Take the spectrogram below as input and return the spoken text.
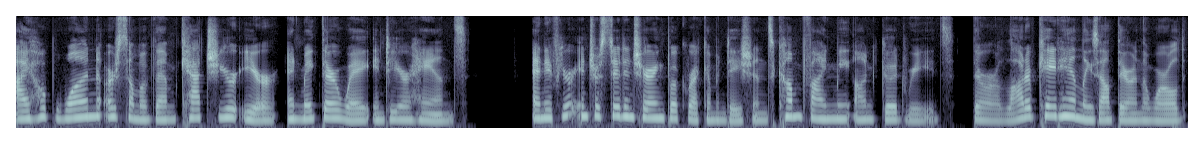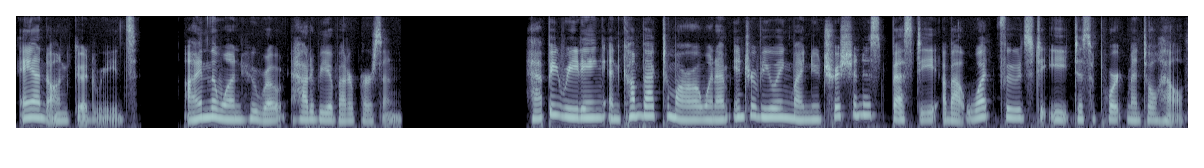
I hope one or some of them catch your ear and make their way into your hands. And if you're interested in sharing book recommendations, come find me on Goodreads. There are a lot of Kate Hanleys out there in the world and on Goodreads. I'm the one who wrote How to Be a Better Person. Happy reading and come back tomorrow when I'm interviewing my nutritionist bestie about what foods to eat to support mental health.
